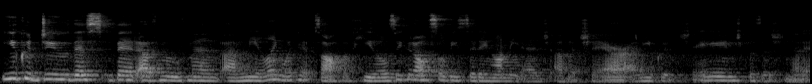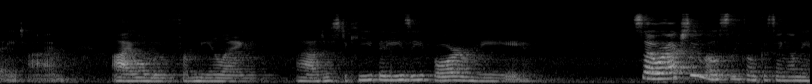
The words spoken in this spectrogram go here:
You could do this bit of movement um, kneeling with hips off of heels. You could also be sitting on the edge of a chair and you could change position at any time. I will move from kneeling uh, just to keep it easy for me. So we're actually mostly focusing on the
